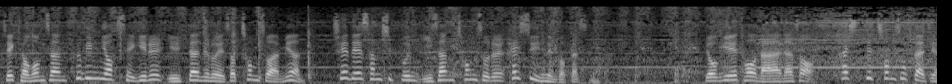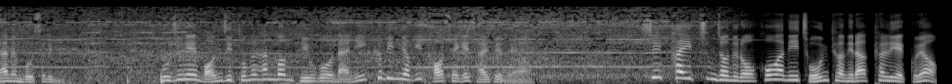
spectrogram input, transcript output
제 경험상 흡입력 3기를 1단으로 해서 청소하면 최대 30분 이상 청소를 할 수 있는 것 같습니다. 여기에 더 나아가서 카시트 청소까지 하는 모습입니다. 도중에 먼지통을 한번 비우고 나니 흡입력이 더 세게 잘 되네요. C타입 충전으로 호환이 좋은 편이라 편리했고요.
